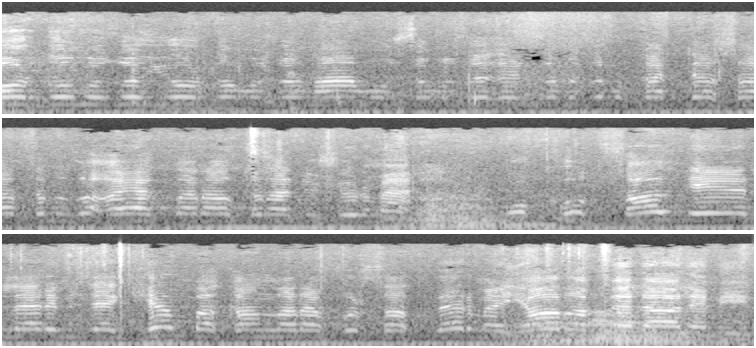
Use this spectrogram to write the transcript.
Ordumuzu, yurdumuzu, namusumuzu, ırzımızı, mukaddesatımızı ayaklar altına düşürme. Bu kutsal değerlerimize kem bakanlara fırsat verme ya Rabbel Alemin.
